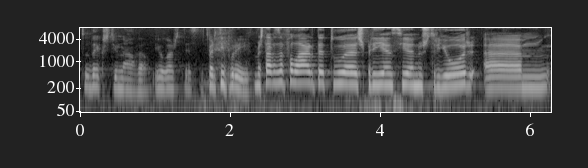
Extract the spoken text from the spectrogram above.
tudo é questionável. Eu gosto desse. Parti por aí. Mas estavas a falar da tua experiência no exterior um,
